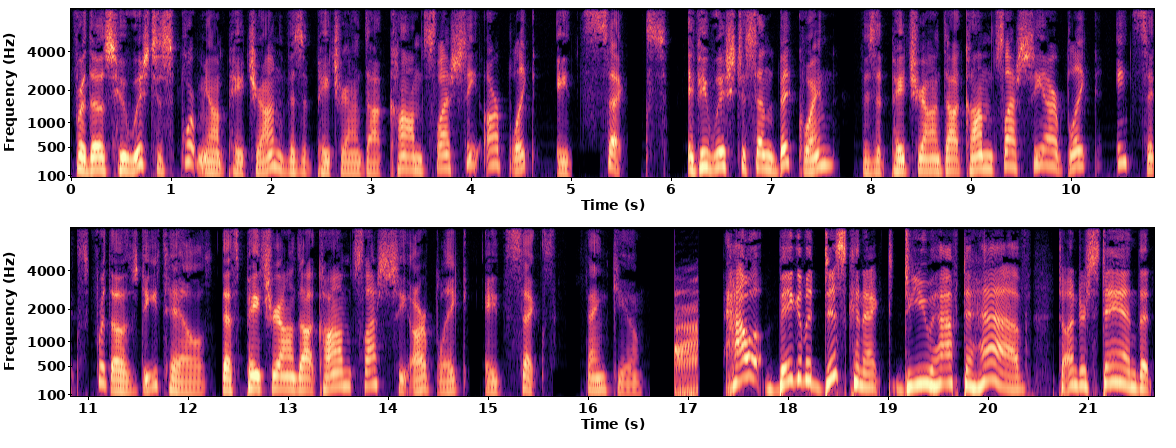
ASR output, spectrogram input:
For those who wish to support me on Patreon, visit patreon.com slash crblake86. If you wish to send Bitcoin, visit patreon.com slash crblake86 for those details. That's patreon.com slash crblake86. Thank you. how big of a disconnect do you have to have to understand that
